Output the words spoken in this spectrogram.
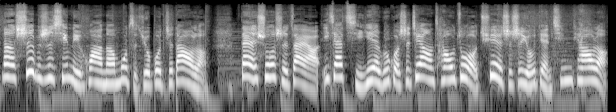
那是不是心里话呢？木子就不知道了。但说实在啊，一家企业如果是这样操作，确实是有点轻佻了。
